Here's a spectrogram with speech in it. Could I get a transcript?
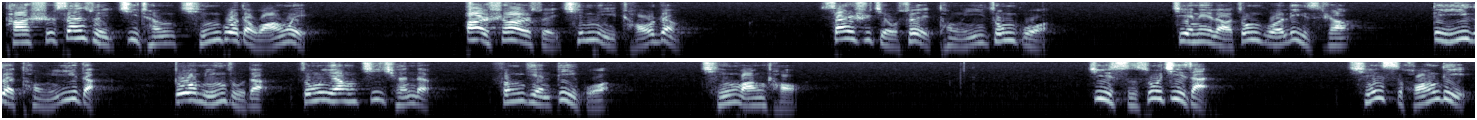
他十三岁继承秦国的王位，二十二岁亲历朝政，三十九岁统一中国。建立了中国历史上第一个统一的多民族的中央集权的封建帝国——秦王朝。据史书记载，秦始皇帝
